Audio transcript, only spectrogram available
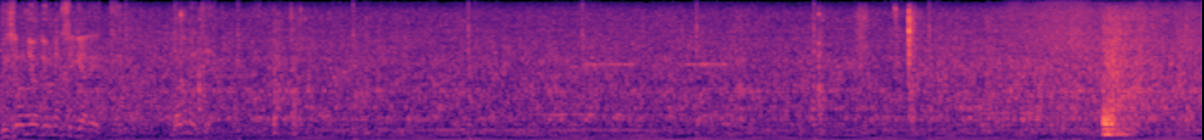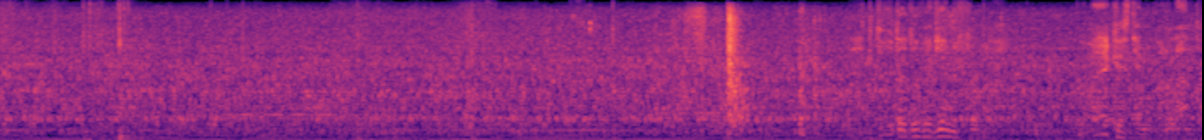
bisogno di una sigaretta. Dove le tieni? E fuori? Com'è che stiamo parlando?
